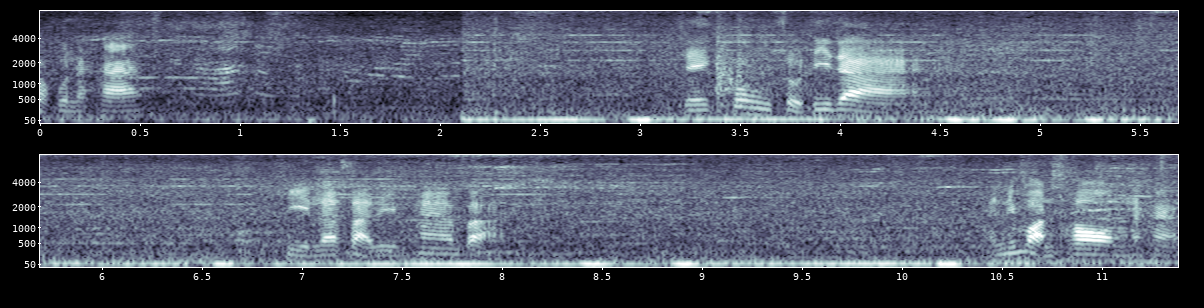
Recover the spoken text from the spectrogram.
ขอบคุณนะครับเจ๊กุ้งสุธิดา ขีดละ35บห้าบาท อันนี้หมอนทองนะครับ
